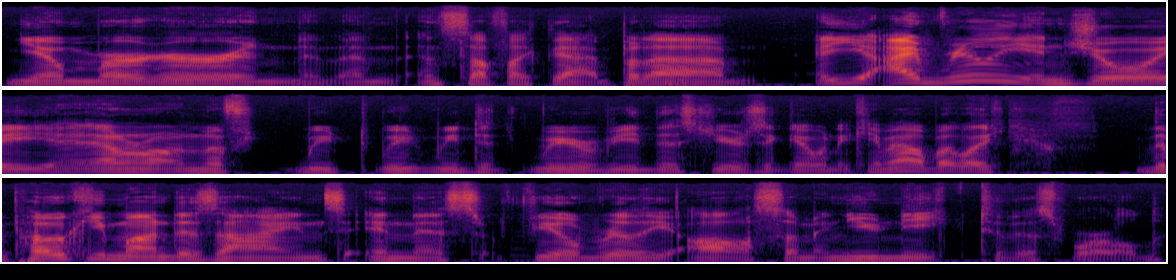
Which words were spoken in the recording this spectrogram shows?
you know murder and and, and stuff like that. But um, yeah, I really enjoy. I don't know if we we we did we reviewed this years ago when it came out, but like the Pokemon designs in this feel really awesome and unique to this world.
